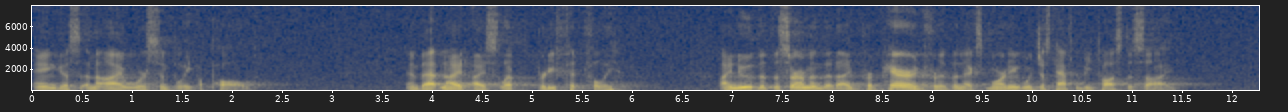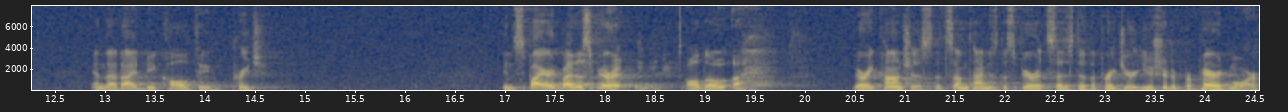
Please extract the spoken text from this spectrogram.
Angus and I were simply appalled. And that night I slept pretty fitfully. I knew that the sermon that I'd prepared for the next morning would just have to be tossed aside and that I'd be called to preach. Inspired by the Spirit, although uh, very conscious that sometimes the Spirit says to the preacher, You should have prepared more.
